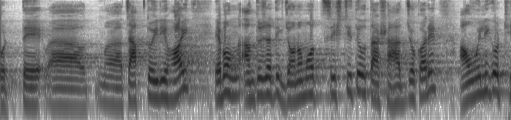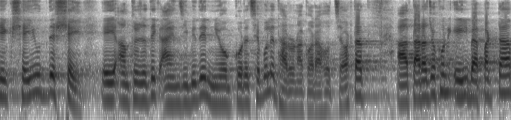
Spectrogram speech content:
করতে চাপ তৈরি হয় এবং আন্তর্জাতিক জনমত সৃষ্টিতেও তা সাহায্য করে। আওয়ামী লীগও ঠিক সেই উদ্দেশ্যেই এই আন্তর্জাতিক আইনজীবীদের নিয়োগ করেছে বলে ধারণা করা হচ্ছে। অর্থাৎ তারা যখন এই ব্যাপারটা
